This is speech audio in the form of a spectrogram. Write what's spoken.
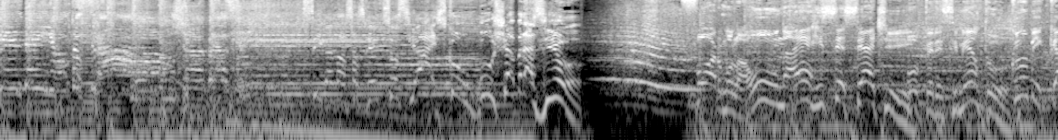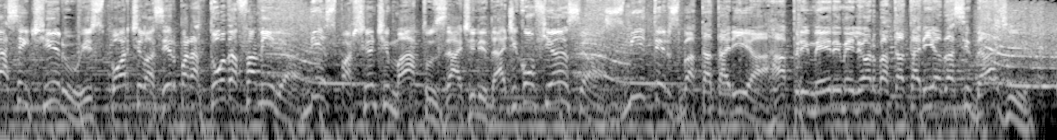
vida em alto astral. Kombucha Brasil. Siga nossas redes sociais, Kombucha Brasil. Fórmula 1 na RC7. Oferecimento Clube Caça e Tiro, esporte lazer para toda a família. Despachante Matos, agilidade e confiança. Smithers Batataria, a primeira e melhor batataria da cidade.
